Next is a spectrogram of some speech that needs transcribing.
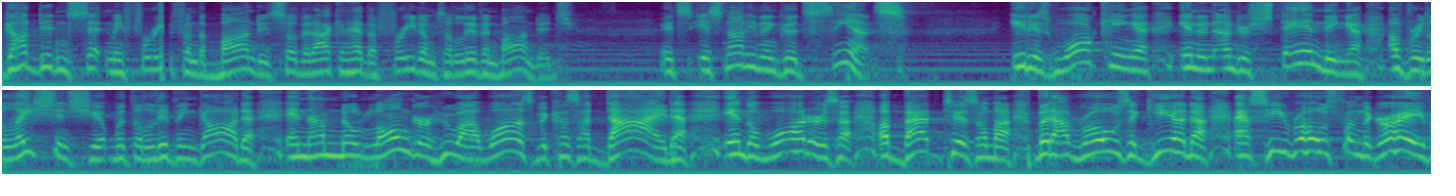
God didn't set me free from the bondage so that I can have the freedom to live in bondage. It's, it's not even good sense. It is walking uh, in an understanding uh, of relationship with the living God. And I'm no longer who I was because I died uh, in the waters of baptism, but I rose again as He rose from the grave.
